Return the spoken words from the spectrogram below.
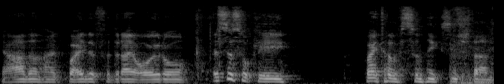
Ja, dann halt beide für 3 Euro. Es ist okay. Weiter bis zum nächsten Stand.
